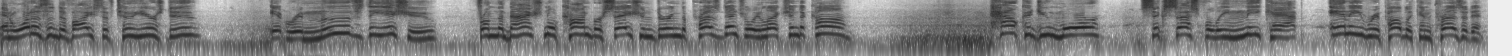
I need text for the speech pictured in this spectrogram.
And what does the device of two years do? It removes the issue from the national conversation during the presidential election to come. How could you more successfully kneecap any Republican president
